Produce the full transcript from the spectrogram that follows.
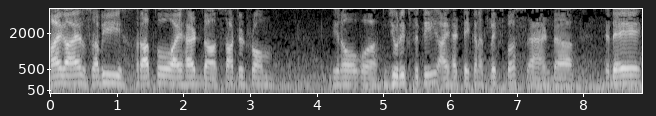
Hi guys, Abhi Ratko, I had uh, started from, you know, uh, Zurich city. I had taken a FlixBus, and uh, today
